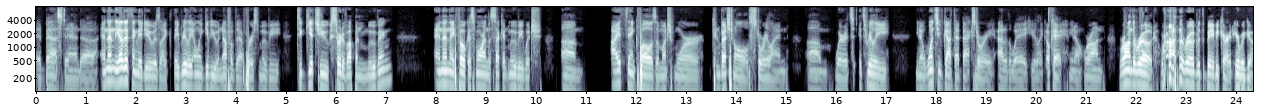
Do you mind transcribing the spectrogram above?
at best. And uh, and then the other thing they do is like they really only give you enough of that first movie to get you sort of up and moving, and then they focus more on the second movie, which um, I think follows a much more conventional storyline um, where it's it's really you know once you've got that backstory out of the way, you're like okay, you know we're on we're on the road. We're on the road with the baby cart. Here we go.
